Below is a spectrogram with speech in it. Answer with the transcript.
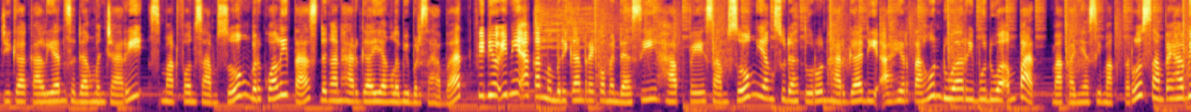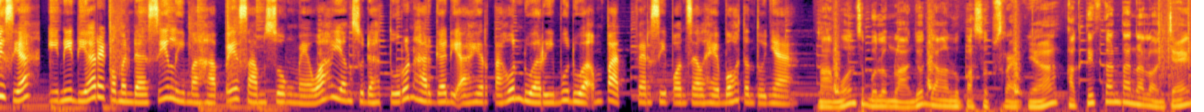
Jika kalian sedang mencari smartphone Samsung berkualitas dengan harga yang lebih bersahabat, Video ini akan memberikan rekomendasi HP Samsung yang sudah turun harga di akhir tahun 2024. Makanya simak terus sampai habis ya. Ini dia rekomendasi 5 HP Samsung mewah yang sudah turun harga di akhir tahun 2024, versi ponsel heboh tentunya. Namun sebelum lanjut jangan lupa subscribe-nya, aktifkan tanda lonceng,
